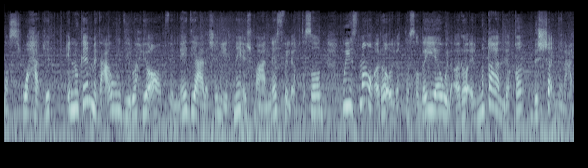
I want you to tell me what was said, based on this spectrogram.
نصر وحكت إنه كان متعود يروح يقعد في النادي علشان يتناقش مع الناس في الاقتصاد ويسمعوا آراءه الاقتصادية والآراء المتعلقة بالشأن العام.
